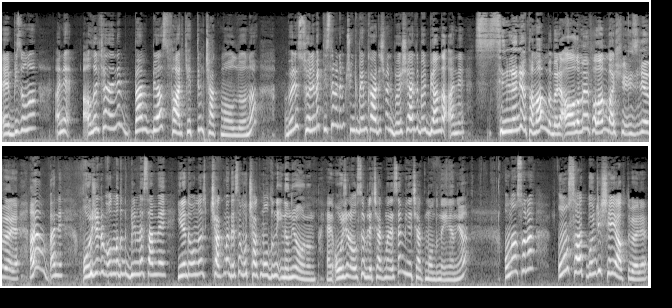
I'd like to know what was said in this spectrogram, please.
Ee, biz onu hani alırken hani ben biraz fark ettim çakma olduğunu. Böyle söylemek de istemedim çünkü benim kardeşim hani böyle şeylerde böyle bir anda hani sinirleniyor tamam mı? Böyle ağlamaya falan başlıyor, üzülüyor böyle. Ama hani orijinal olmadığını bilmesem ve yine de ona çakma desem o çakma olduğunu inanıyor onun. Yani orijinal olsa bile çakma desem yine çakma olduğuna inanıyor. Ondan sonra 10 saat boyunca şey yaptı böyle.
